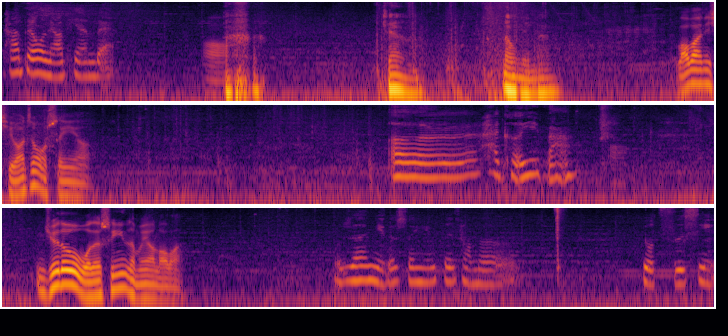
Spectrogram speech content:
他陪我聊天呗。哦，这样啊？那我明白了。老板你喜欢这种声音啊？呃，还可以吧。你觉得我的声音怎么样，老板？我觉得你的声音非常的有磁性。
